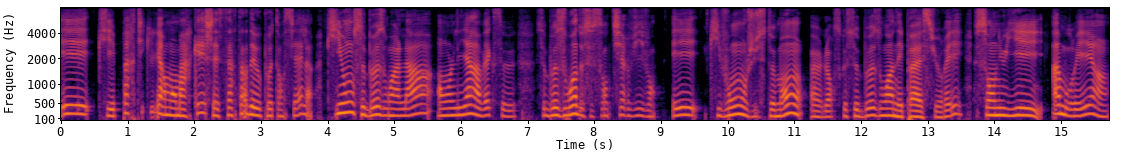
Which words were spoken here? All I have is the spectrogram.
et qui est particulièrement marqué chez certains des hauts potentiels qui ont ce besoin-là en lien avec ce, ce besoin de se sentir vivant et qui vont justement, euh, lorsque ce besoin n'est pas assuré, s'ennuyer à mourir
